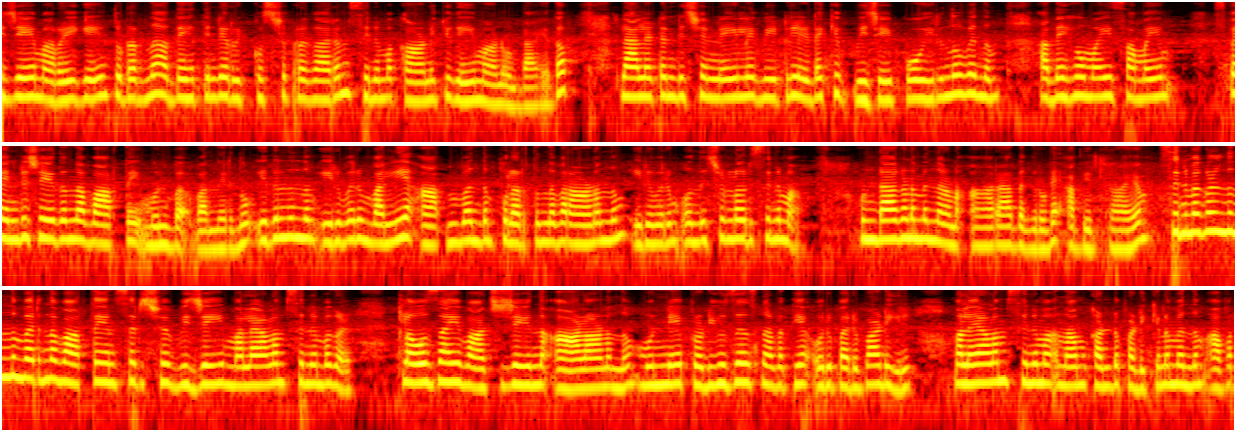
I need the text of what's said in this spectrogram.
വിജയം അറിയുകയും തുടർന്ന് അദ്ദേഹത്തിന്റെ റിക്വസ്റ്റ് പ്രകാരം സിനിമ കാണിക്കുകയുമാണ് ഉണ്ടായത്. ലാലേട്ടന്റെ ചെന്നൈയിലെ വീട്ടിൽ ഇടയ്ക്ക് വിജയ് പോയിരുന്നുവെന്നും അദ്ദേഹവുമായി സമയം സ്പെൻഡ് ചെയ്തെന്ന വാർത്തയും മുൻപ് വന്നിരുന്നു. ഇതിൽ നിന്നും ഇരുവരും വലിയ ആത്മബന്ധം പുലർത്തുന്നവരാണെന്നും ഇരുവരും ഒന്നിച്ചുള്ള ഒരു സിനിമ ഉണ്ടാകണമെന്നാണ് ആരാധകരുടെ അഭിപ്രായം. സിനിമകളിൽ നിന്നും വരുന്ന വാർത്തയനുസരിച്ച് വിജയ് മലയാളം സിനിമകൾ ക്ലോസായി വാച്ച് ചെയ്യുന്ന ആളാണെന്നും മുന്നേ പ്രൊഡ്യൂസേഴ്സ് നടത്തിയ ഒരു പരിപാടിയിൽ മലയാളം സിനിമ നാം കണ്ടു പഠിക്കണമെന്നും അവർ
